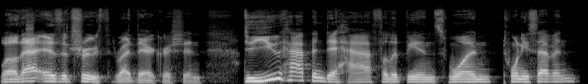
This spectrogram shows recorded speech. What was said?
Well, that is the truth right there, Christian. Do you happen to have Philippians 1 27?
